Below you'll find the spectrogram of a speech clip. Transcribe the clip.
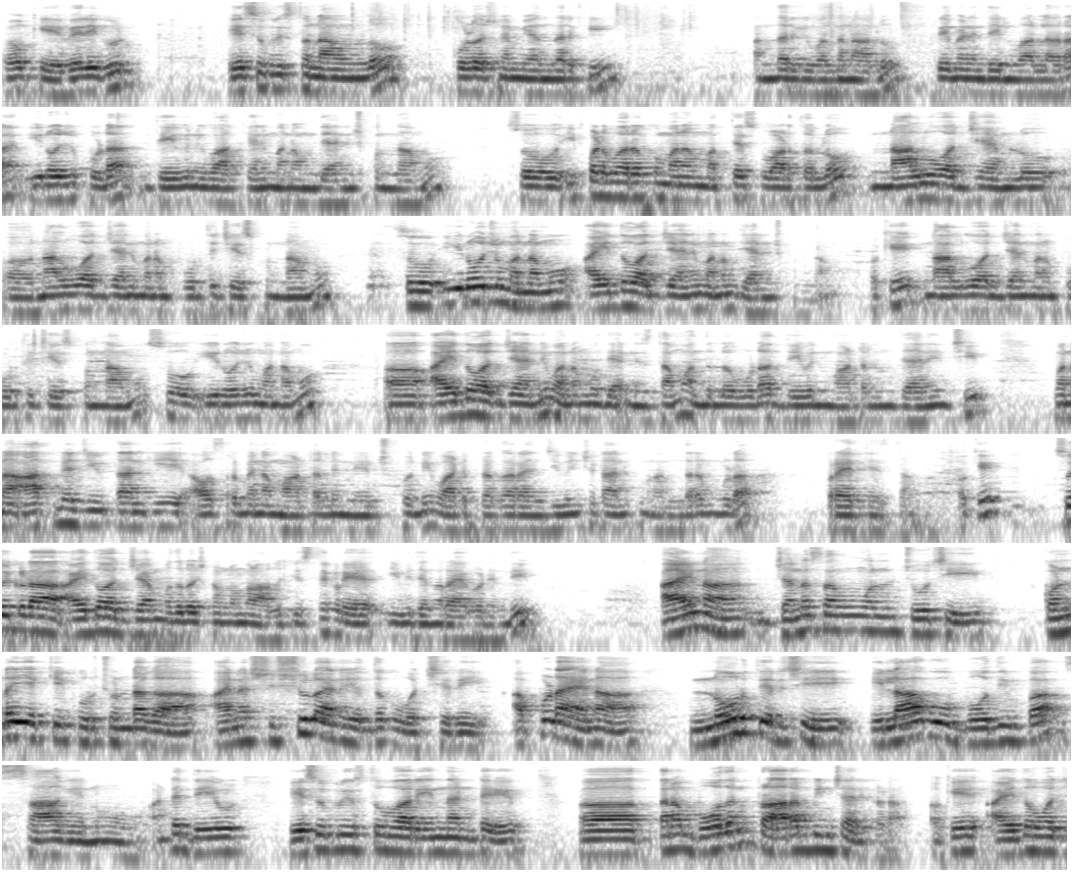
Okay very good. యేసుక్రీస్తు నామంలో కూడొచ్చిన మీ అందరికీ అందరికీ వందనాలు. ప్రియమైన దేవుని వాళ్ళారా ఈరోజు కూడా దేవుని వాక్యాన్ని మనం ధ్యానించుకుందాము. సో ఇప్పటి వరకు మనం మత్స్య వార్తల్లో నాలుగో అధ్యాయంలో నాలుగో అధ్యాయాన్ని మనం పూర్తి చేసుకున్నాము. సో ఈరోజు మనము ఐదో అధ్యాయాన్ని మనం ధ్యానించుకుందాం. ఓకే నాలుగో అధ్యాయాన్ని మనం పూర్తి చేసుకున్నాము. సో ఈరోజు మనము ఐదో అధ్యాయాన్ని మనము ధ్యానిస్తాము. అందులో కూడా దేవుని మాటలను ధ్యానించి మన ఆత్మీయ జీవితానికి అవసరమైన మాటల్ని నేర్చుకొని వాటి ప్రకారం జీవించడానికి మనందరం కూడా ప్రయత్నిస్తాం. ఓకే? సో ఇక్కడ ఐదో అధ్యాయం మొదలు మనం ఆలోచిస్తే ఇక్కడ ఈ విధంగా రాయబడింది. ఆయన జనసమూహాలను చూచి కొండ ఎక్కి కూర్చుండగా ఆయన శిష్యులు ఆయన యుద్ధకు వచ్చిరి. అప్పుడు ఆయన నోరు తెరిచి ఇలాగూ బోధింప సాగెను అంటే దేవు యేసుక్రీస్తు వారు ఏంటంటే తన బోధన ప్రారంభించారు ఇక్కడ. ఓకే? ఐదో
